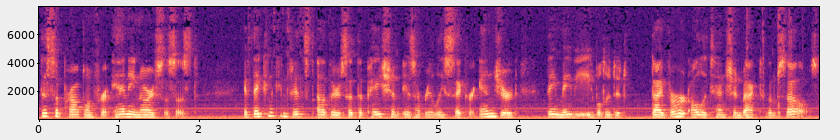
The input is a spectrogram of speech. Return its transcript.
This is a problem for any narcissist. If they can convince others that the patient isn't really sick or injured, they may be able to di- divert all attention back to themselves.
